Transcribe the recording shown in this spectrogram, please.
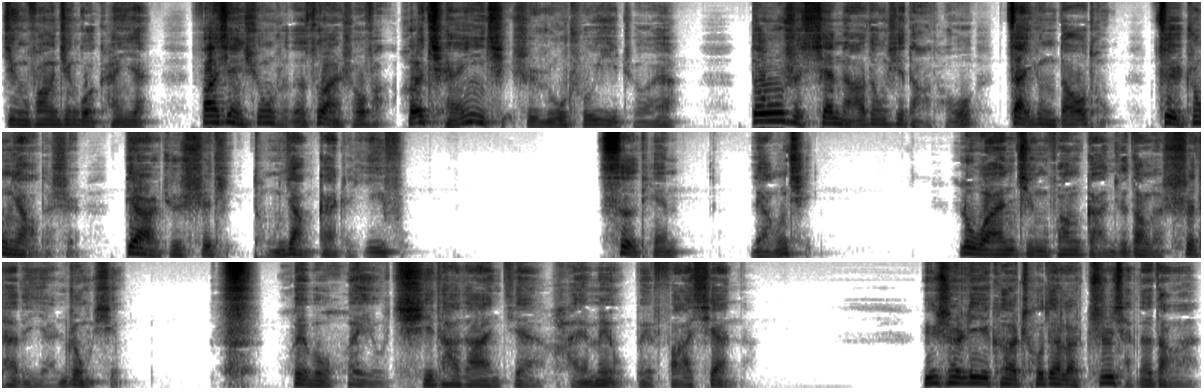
警方经过勘验，发现凶手的作案手法和前一起是如出一辙呀，都是先拿东西打头，再用刀捅。最重要的是，第二具尸体同样盖着衣服。四天两起，陆安警方感觉到了事态的严重性，会不会有其他的案件还没有被发现呢？于是立刻抽调了之前的档案，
